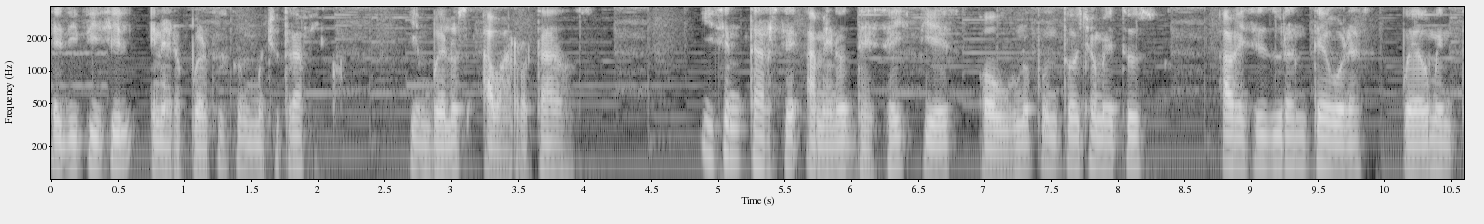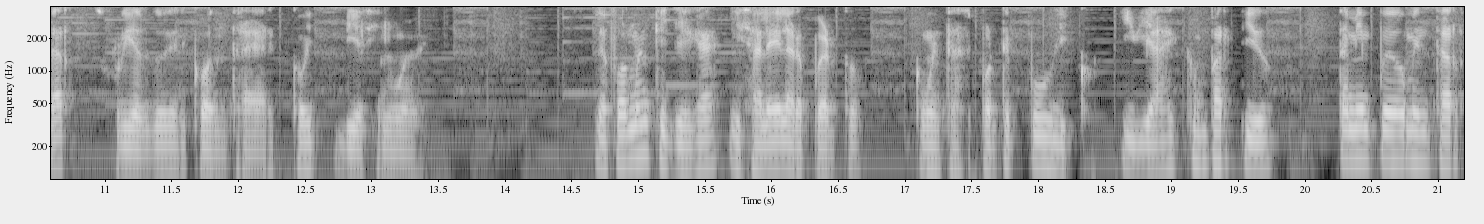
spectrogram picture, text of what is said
es difícil en aeropuertos con mucho tráfico y en vuelos abarrotados, y sentarse a menos de 6 pies o 1.8 metros a veces durante horas puede aumentar su riesgo de contraer COVID-19. La forma en que llega y sale del aeropuerto, como el transporte público y viaje compartido, también puede aumentar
